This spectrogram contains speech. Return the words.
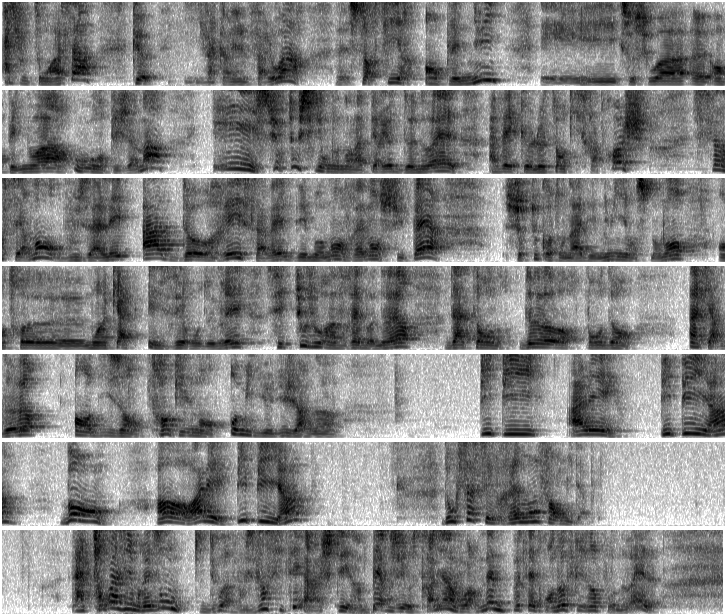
Ajoutons à ça qu'il va quand même falloir euh, sortir en pleine nuit, et que ce soit euh, en peignoir ou en pyjama, et surtout si on est dans la période de Noël avec le temps qui se rapproche, sincèrement, vous allez adorer, ça va être des moments vraiment super, surtout quand on a des nuits en ce moment, entre euh, moins 4 et 0 degrés, c'est toujours un vrai bonheur d'attendre dehors pendant un quart d'heure en disant tranquillement au milieu du jardin Pipi, allez, pipi, hein Bon, oh, allez, pipi, hein Donc ça, c'est vraiment formidable. La troisième raison qui doit vous inciter à acheter un berger australien, voire même peut-être en offrir un pour Noël,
